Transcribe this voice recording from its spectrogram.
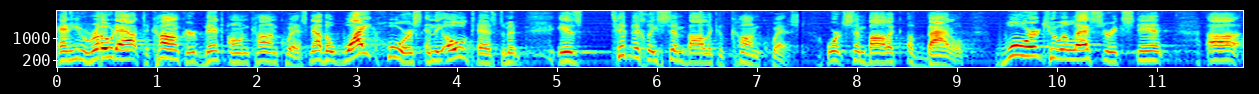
And he rode out to conquer, bent on conquest. Now, the white horse in the Old Testament is typically symbolic of conquest or it's symbolic of battle. War, to a lesser extent, uh,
